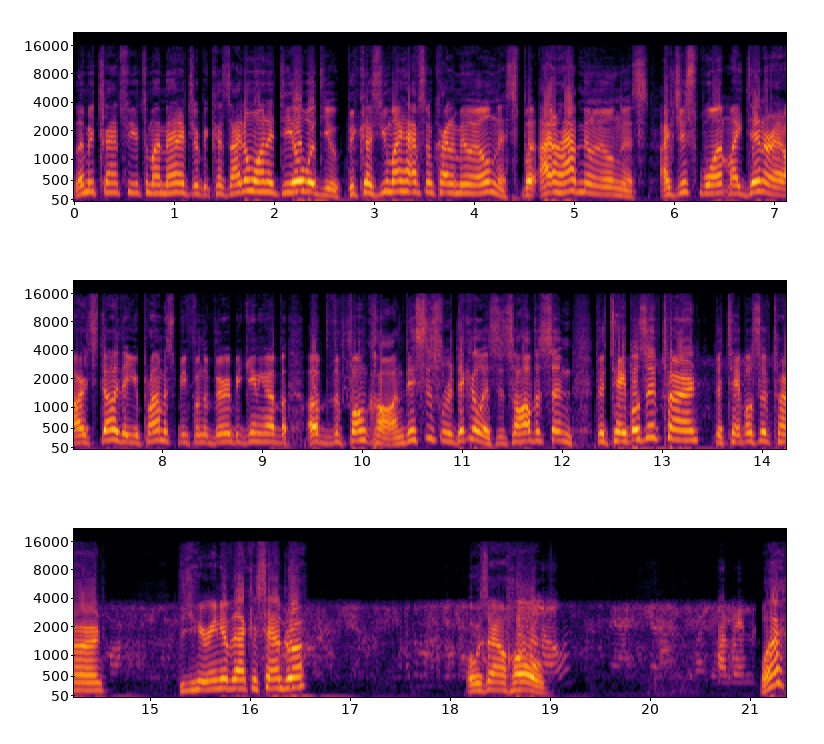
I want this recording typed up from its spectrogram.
Let me transfer you to my manager because I don't want to deal with you because you might have some kind of mental illness, but I don't have mental illness. I just want my dinner at Arts Deli that you promised me from the very beginning of, of the phone call, and this is ridiculous. It's all of a sudden the tables have turned. The tables have turned. Did you hear any of that, Cassandra? Or was I on hold? Hello. What?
